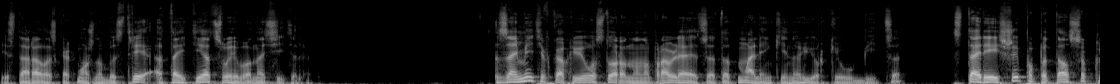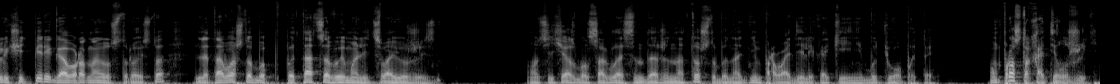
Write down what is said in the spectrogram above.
и старалась как можно быстрее отойти от своего носителя. Заметив, как в его сторону направляется этот маленький, но юркий убийца, Старейший попытался включить переговорное устройство для того, чтобы попытаться вымолить свою жизнь. Он сейчас был согласен даже на то, чтобы над ним проводили какие-нибудь опыты. Он просто хотел жить.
